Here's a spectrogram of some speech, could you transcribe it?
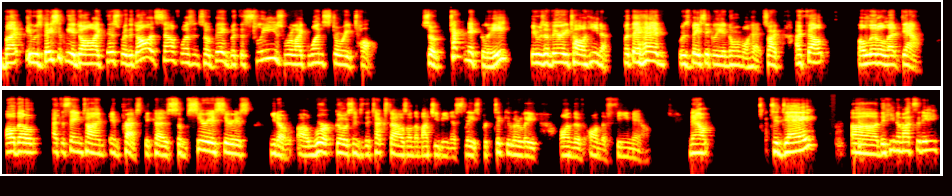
but it was basically a doll like this, where the doll itself wasn't so big, but the sleeves were like one story tall. So technically, it was a very tall Hina, but the head was basically a normal head. So I, I felt a little let down. Although at the same time impressed because some serious, serious, you know, uh, work goes into the textiles on the Machibina sleeves, particularly on the on the female. Now, today, uh, the Hinamatsuri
